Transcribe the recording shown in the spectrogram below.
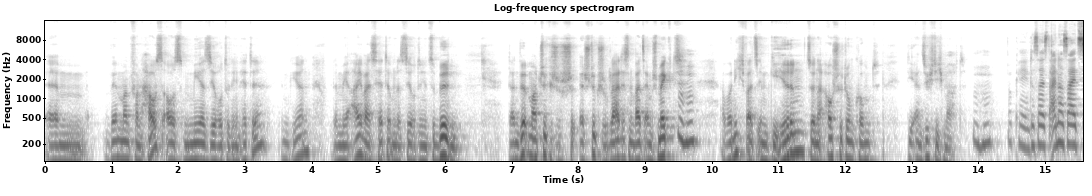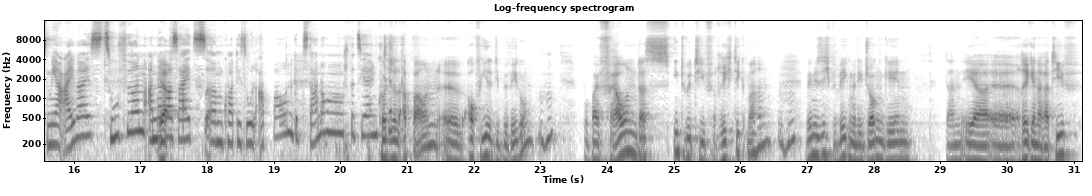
Ähm, wenn man von Haus aus mehr Serotonin hätte im Gehirn oder mehr Eiweiß hätte, um das Serotonin zu bilden, dann wird man ein Stück, ein Stück Schokolade essen, weil es einem schmeckt, mhm. aber nicht, weil es im Gehirn zu einer Ausschüttung kommt, die einen süchtig macht. Mhm. Okay, das heißt einerseits mehr Eiweiß zuführen, andererseits ja. ähm, Cortisol abbauen. Gibt es da noch einen speziellen Cortisol Tipp? abbauen, äh, auch wieder die Bewegung. Mhm. Wobei Frauen das intuitiv richtig machen. Mhm. Wenn die sich bewegen, wenn die joggen gehen, dann eher äh, regenerativ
